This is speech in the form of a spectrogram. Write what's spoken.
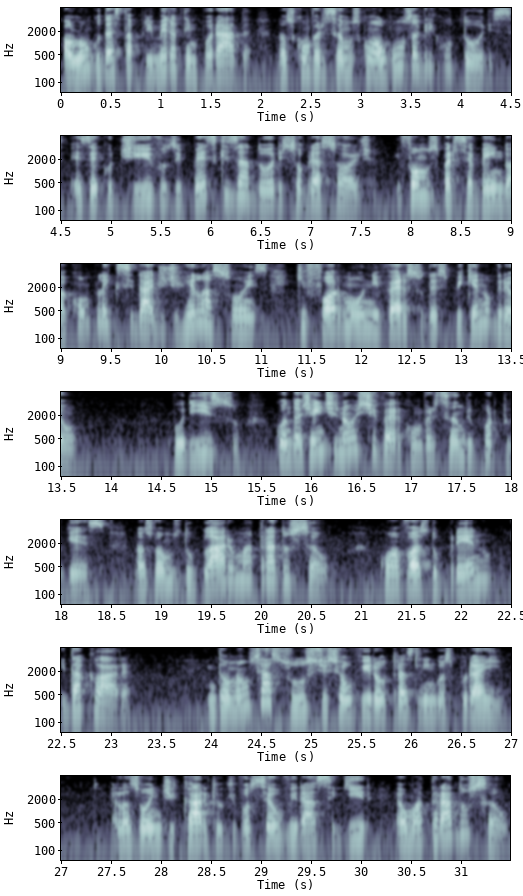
ao longo desta primeira temporada, nós conversamos com alguns agricultores, executivos e pesquisadores sobre a soja e fomos percebendo a complexidade de relações que formam o universo desse pequeno grão. Por isso, quando a gente não estiver conversando em português, nós vamos dublar uma tradução, com a voz do Breno e da Clara. Então não se assuste se ouvir outras línguas por aí. Elas vão indicar que o que você ouvirá a seguir é uma tradução.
